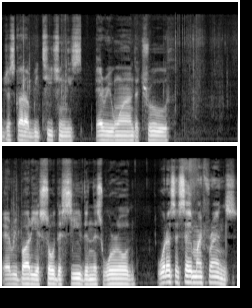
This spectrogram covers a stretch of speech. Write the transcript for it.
just gotta be teaching these everyone the truth Everybody is so deceived in this world. What does it say, my friends?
